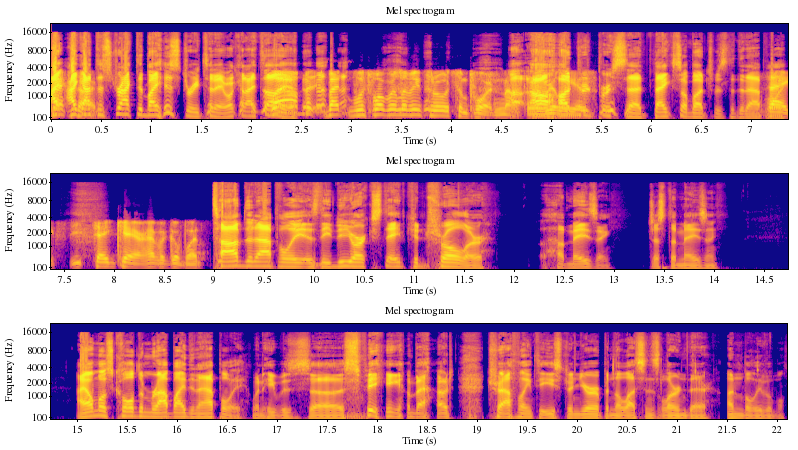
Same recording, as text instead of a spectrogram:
I, I got distracted by history today. What can I tell Well, you? but, but with what we're living through, it's important. A It a really is. hundred percent. Thanks so much, Mr. DiNapoli. Thanks. Take care. Have a good one. Tom DiNapoli is the New York State Controller. Amazing, just amazing. I almost called him Rabbi DiNapoli when he was uh, speaking about traveling to Eastern Europe and the lessons learned there. Unbelievable.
